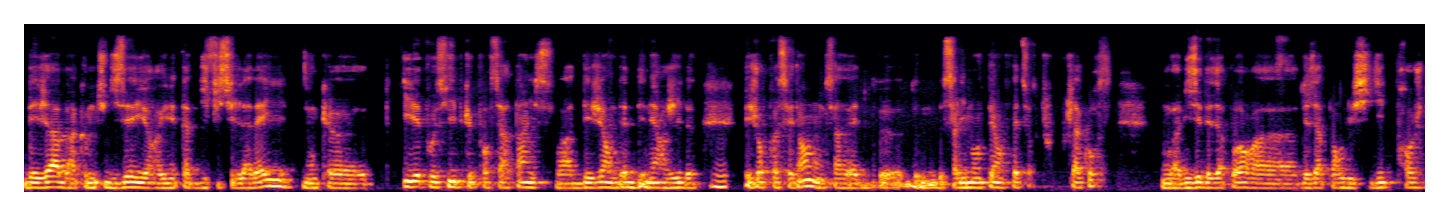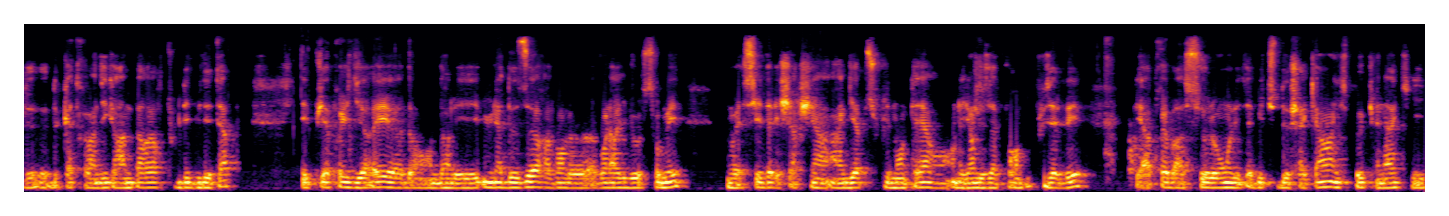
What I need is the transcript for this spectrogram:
Déjà, ben, comme tu disais, il y aura une étape difficile la veille. Donc, euh, il est possible que pour certains, ils soient déjà en dette d'énergie de, mmh. des jours précédents. Donc, ça va être de, de, de s'alimenter en fait sur toute la course. On va viser des apports, euh, des apports glucidiques proches de, de 90 grammes par heure tout le début d'étape. Et puis après, je dirais, euh, dans, dans les une à deux heures avant le, avant l'arrivée au sommet, on va essayer d'aller chercher un, un, gap supplémentaire en ayant des apports un peu plus élevés. Et après, bah, selon les habitudes de chacun, il se peut qu'il y en a qui,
